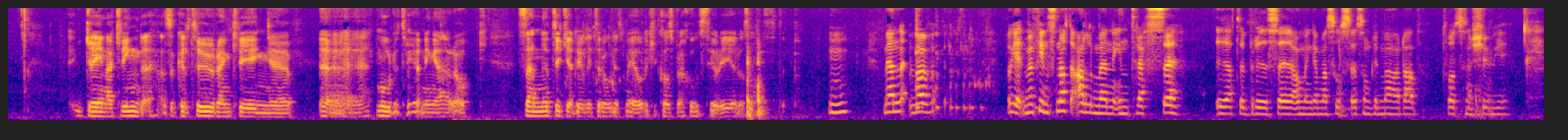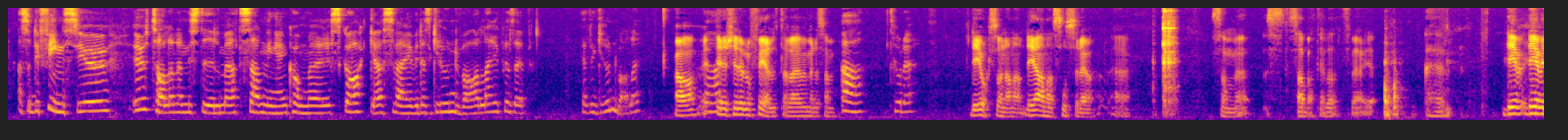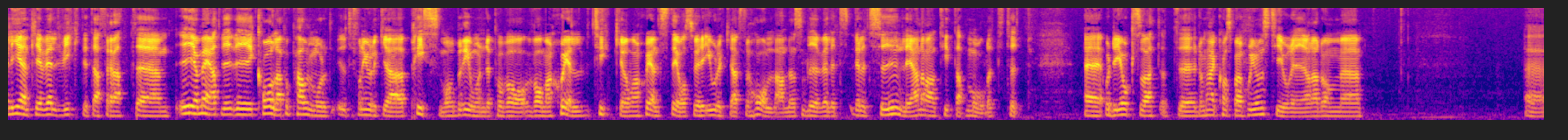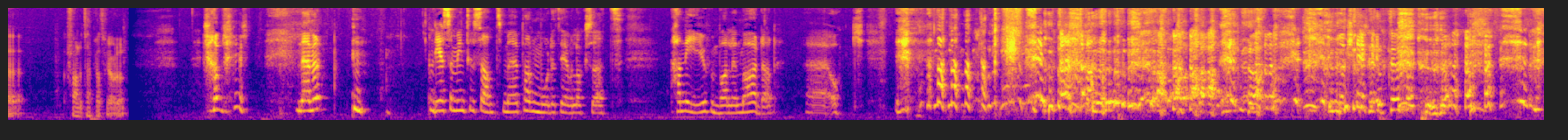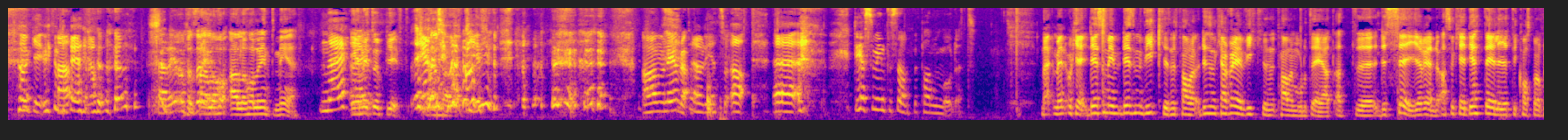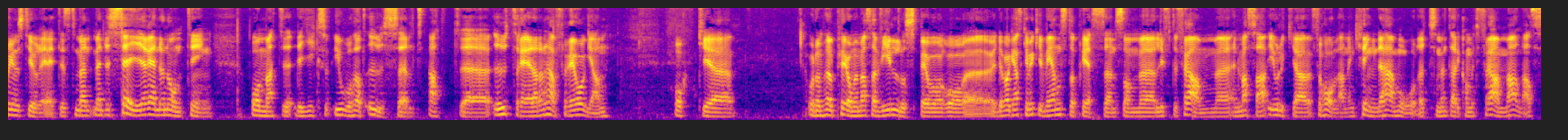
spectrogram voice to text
grejerna kring det. Alltså kulturen kring eh, eh, mordutredningar och sen tycker jag det är lite roligt med olika konspirationsteorier och sånt. Typ. Mm. Men vad... Okej, men finns det något allmänintresse i att bry sig om en gammal sosse som blir mördad 2020? Alltså det finns ju uttalanden i stil med att sanningen kommer skaka Sverige vid dess grundvalar i princip. Heter det grundvalar? Ja, Ja. är det Kjell-Olof Feldt eller vem är det som? Ja, tror det. Det är också en annan, det är en annan sosse då. Eh, som eh, sabbat hela Sverige. Eh, det, det är väl egentligen väldigt viktigt därför att eh, i och med att vi, vi kollar på Palmemordet utifrån olika prismor beroende på vad, vad man själv tycker och vad man själv står så är det olika förhållanden som blir väldigt, väldigt synliga när man tittar på mordet. Typ. Eh, och det är också att, att eh, de här konspirationsteorierna de... Eh, eh, fan, nu tappade jag tråden. Nej men Det som är intressant med Palmemordet är väl också att han är ju uppenbarligen mördad. Eh, och Okej, Okej, vi börjar om. Fast alla, alla håller inte med. Nej, Enligt uppgift. enligt uppgift. Ja men det är bra. Det, är jättebra. ja. Eh, det som är intressant med Palmemordet. Nej men okej, det, som är, det som är viktigt med Palme, det som kanske är viktigt med Palmemordet är att, att eh, det säger ändå, alltså okej detta är lite konspirationsteoretiskt men, men det säger ändå någonting om att det gick så oerhört uselt att uh, utreda den här frågan. Och, uh, och de höll på med massa villospår och uh, det var ganska mycket vänsterpressen som uh, lyfte fram en massa olika förhållanden kring det här mordet som inte hade kommit fram annars.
